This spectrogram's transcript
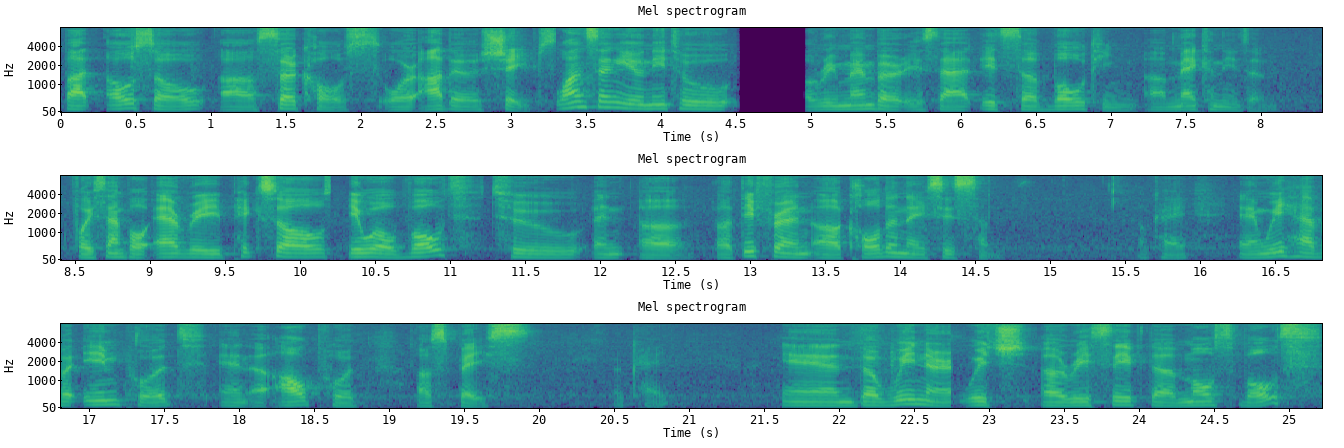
but also uh, circles or other shapes. One thing you need to remember is that it's a voting uh, mechanism. For example, every pixel, it will vote to an, uh, a different uh, coordinate system. Okay, and we have an input and an output space. Okay and the winner, which uh, received the most votes,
